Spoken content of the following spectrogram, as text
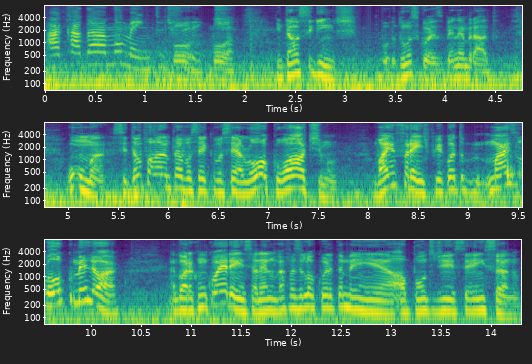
a cada momento diferente. Boa, boa. Então é o seguinte, duas coisas, bem lembrado. Uma, se estão falando para você que você é louco, ótimo, vai em frente, porque quanto mais louco, melhor. Agora, com coerência, né? Não vai fazer loucura também é, ao ponto de ser insano.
